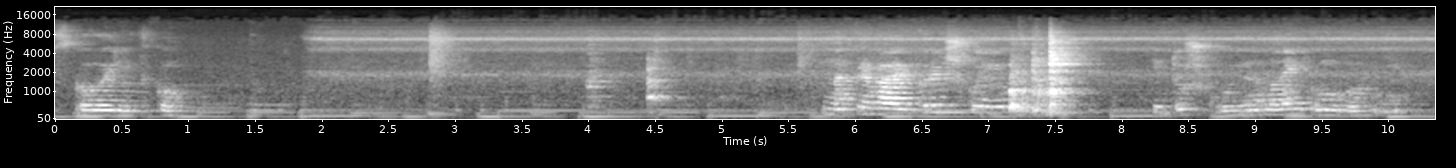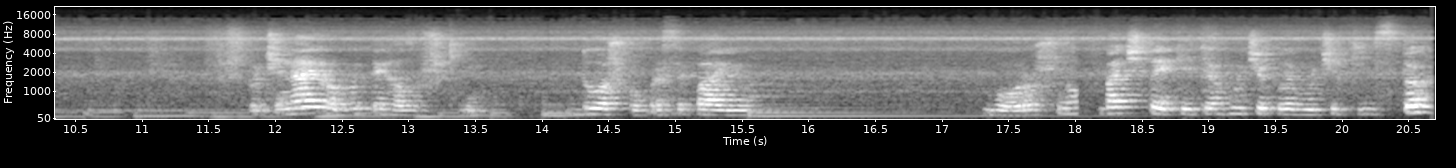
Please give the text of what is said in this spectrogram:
в сковорідку. Накриваю кришкою і тушкую на маленькому вогні. Починаю робити галушки. Дошку присипаю борошно. Бачите, яке тягуче пливуче тісто.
